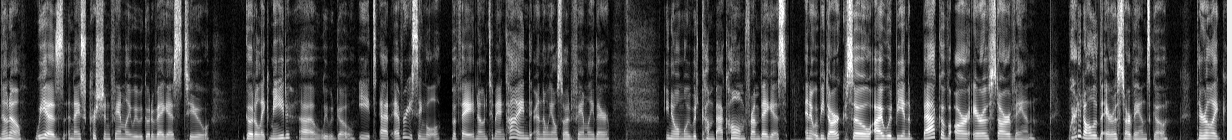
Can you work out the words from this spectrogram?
No, no. We, as a nice Christian family, we would go to Vegas to go to Lake Mead. Uh, we would go eat at every single buffet known to mankind. And then we also had family there. You know, when we would come back home from Vegas and it would be dark. So I would be in the back of our Aerostar van. Where did all of the Aerostar vans go? They were like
